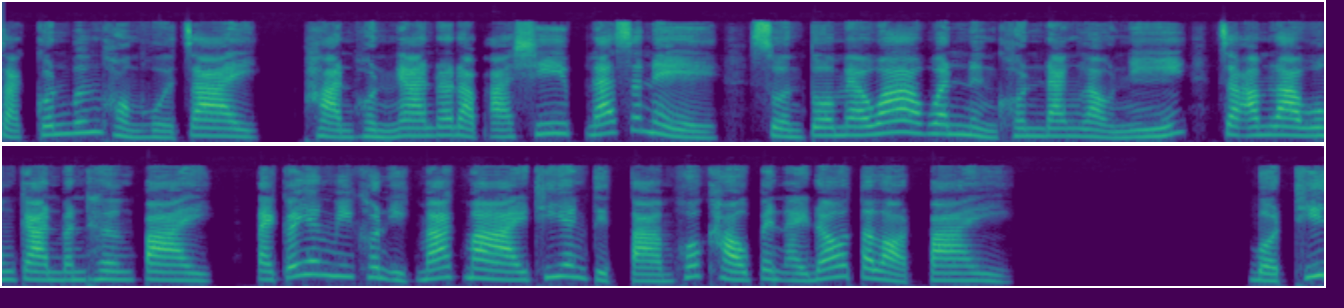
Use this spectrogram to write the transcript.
จากก้นบึ้งของหัวใจ ผ่านผลงานระดับอาชีพและเสน่ห์ส่วนตัวแม้ว่าวันหนึ่งคนดังเหล่านี้ จะอำลาวงการบันเทิงไป แต่ก็ยังมีคนอีกมากมายที่ยังติดตามพวกเขาเป็นไอดอลตลอดไป บทที่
